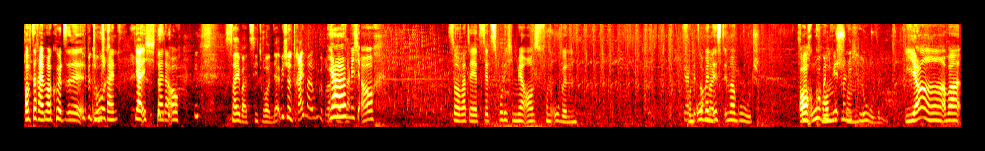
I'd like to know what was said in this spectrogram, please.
Auf doch einmal kurz äh, Ich bin tot. umschreien. Ja, ich leider auch. Cyber Citron. Der hat mich schon dreimal umgebracht. Ja, mich auch. So, warte, jetzt, jetzt hole ich ihn mir aus von oben. Von oben ist immer gut. Von Och, oben wird man schon. nicht loben. Ja, aber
